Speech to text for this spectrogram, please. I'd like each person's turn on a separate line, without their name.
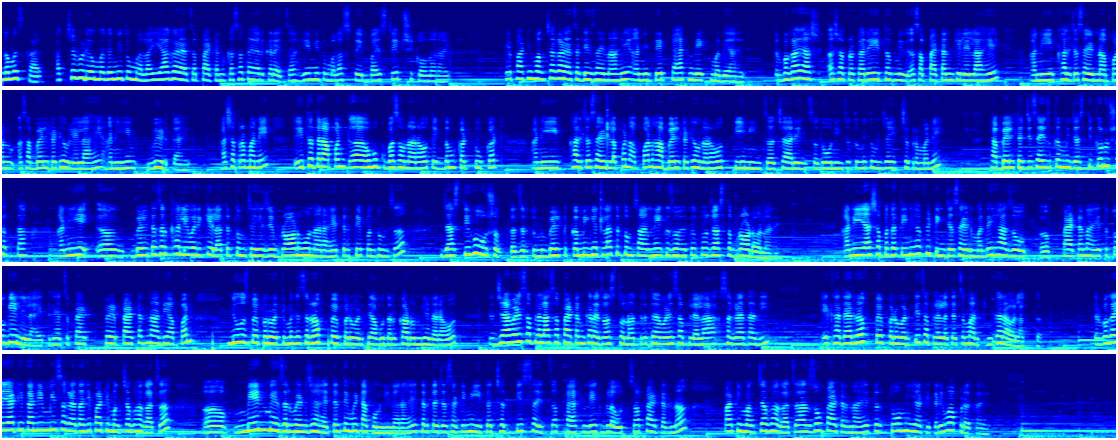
नमस्कार. आजच्या व्हिडिओमध्ये मी तुम्हाला या गळ्याचा पॅटर्न कसा तयार करायचा हे मी तुम्हाला स्टेप बाय स्टेप शिकवणार आहे. हे पाठीमागच्या गळ्याचं डिझाईन आहे आणि ते पॅक नेकमध्ये आहे. तर बघा या अशा प्रकारे इथं मी असा पॅटर्न केलेला आहे आणि खालच्या साईडनं आपण असा बेल्ट ठेवलेला आहे आणि ही विडत आहे. अशाप्रमाणे इथं तर आपण हुक बसवणार आहोत एकदम कट टू कट आणि खालच्या साईडला पण आपण हा बेल्ट ठेवणार आहोत. तीन इंच चार इंच दोन इंच तुम्ही तुमच्या इच्छेप्रमाणे ह्या बेल्टची साईज कमी जास्ती करू शकता. आणि बेल्ट जर खालीवरी केला तर तुमचं हे जे ब्रॉड होणार आहे तर ते पण तुमचं जास्ती होऊ शकतं. जर तुम्ही बेल्ट कमी घेतला तर तुमचा नेक जो आहे तो तो जास्त ब्रॉड होणार आहे. आणि अशा पद्धतीने ह्या फिटिंगच्या साईडमध्ये हा जो पॅटर्न आहे तर तो गेलेला आहे. तर ह्याचं पॅट पॅटर्न आधी आपण न्यूजपेपरवरती म्हणजेच रफ पेपरवरती अगोदर काढून घेणार आहोत. तर ज्यावेळेस आपल्याला असा पॅटर्न करायचा असतो ना तर त्यावेळेस आपल्याला सगळ्यात आधी एखाद्या रफ पेपरवरतीच आपल्याला त्याचं मार्किंग करावं लागतं. तर बघा या ठिकाणी मी सगळ्यात आधी पाठीमागच्या भागाचं मेन मेजरमेंट जे आहे तर ते मी टाकून घेणार आहे. तर त्याच्यासाठी मी इथं छत्तीस साईजचा पॅक नेक ब्लाऊजचा पॅटर्न पाठीमागच्या भागाचा जो पॅटर्न आहे तर तो मी या ठिकाणी वापरत आहे.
